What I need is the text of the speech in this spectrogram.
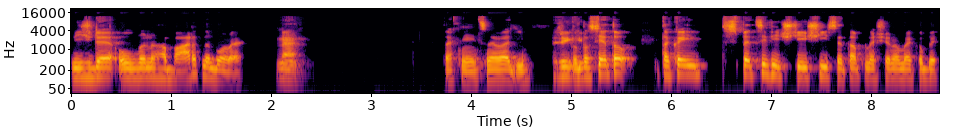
Víš, kde je Owen Hubbard, nebo ne? Ne. Tak nic nevadí. To prostě je to takový specifičtější setup, než jenom jakoby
